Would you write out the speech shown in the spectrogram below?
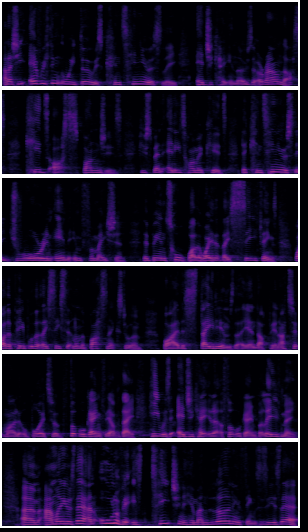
And actually, everything that we do is continuously educating those that are around us. Kids are sponges. If you spend any time with kids, they're continuously drawing in information. They're being taught by the way that they see things, by the people that they see sitting on the bus next to them, by the stadiums that they end up in. I took my little boy to a football game for the other day. He was educated at a football game, believe me. Um, and when he was there, and all of it is teaching him and learning things as he is there.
